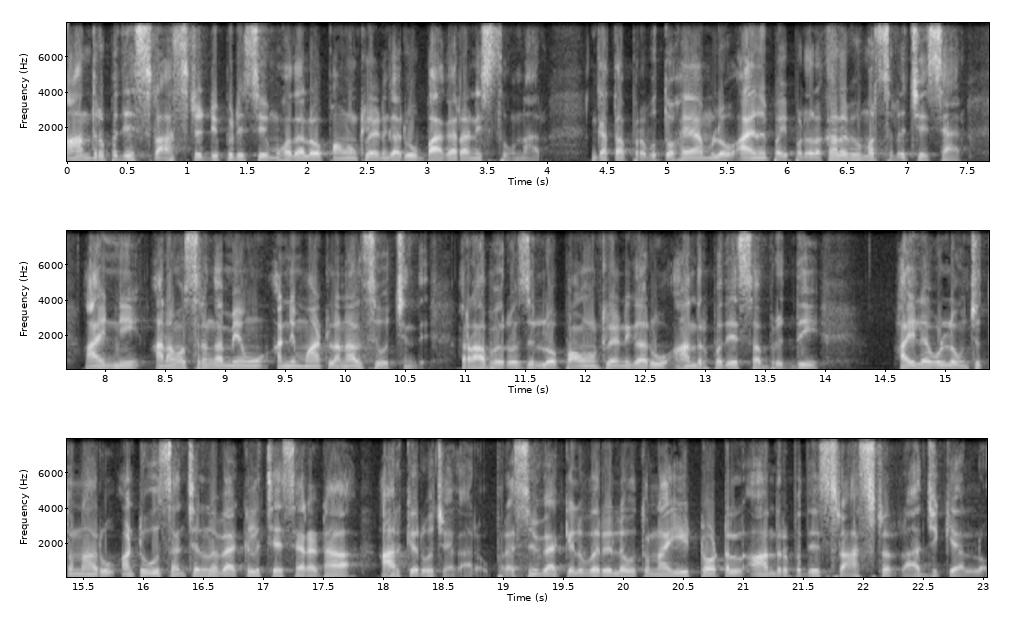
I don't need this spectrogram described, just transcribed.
ఆంధ్రప్రదేశ్ రాష్ట్ర డిప్యూటీ సీఎం హోదాలో పవన్ కళ్యాణ్ గారు బాగా రాణిస్తూ ఉన్నారు. గత ప్రభుత్వ హయాంలో ఆయనపై పలు రకాల విమర్శలు చేశారు. ఆయన్ని అనవసరంగా మేము అన్ని మాటలు అనాల్సి వచ్చింది. రాబోయే రోజుల్లో పవన్ కళ్యాణ్ గారు ఆంధ్రప్రదేశ్ అభివృద్ధి హై లెవెల్లో ఉంచుతున్నారు అంటూ సంచలన వ్యాఖ్యలు చేశారట ఆర్కే రోజా గారు. ప్రశ్న వ్యాఖ్యలు వైరల్ అవుతున్నాయి టోటల్ ఆంధ్రప్రదేశ్ రాష్ట్ర రాజకీయాల్లో.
